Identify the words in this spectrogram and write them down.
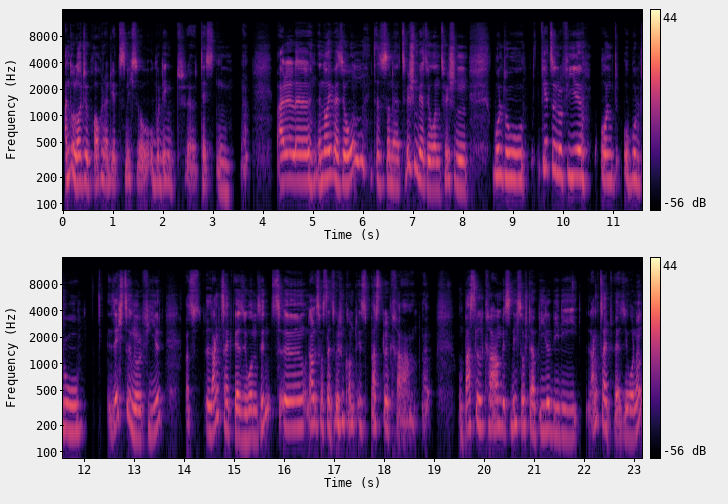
Andere Leute brauchen das jetzt nicht so unbedingt äh, testen, ne? weil äh, eine neue Version, das ist so eine Zwischenversion zwischen Ubuntu 14.04 und Ubuntu 16.04, was Langzeitversionen sind äh, und alles, was dazwischen kommt, ist Bastelkram. Ne? Und Bastelkram ist nicht so stabil wie die Langzeitversionen.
